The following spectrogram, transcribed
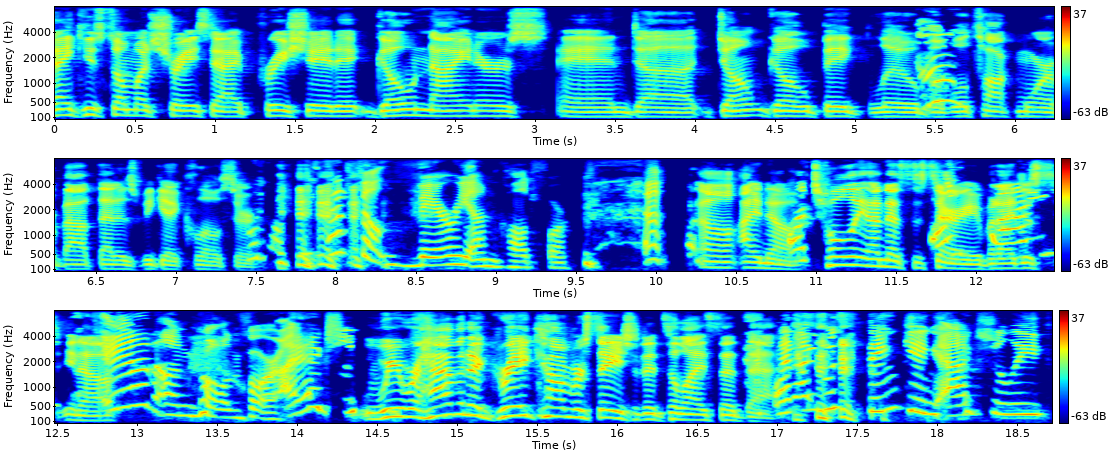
Thank you so much, Tracy. I appreciate it. Go Niners and uh, don't go Big Blue, but we'll talk more about that as we get closer. that felt very uncalled for. oh, I know. totally unnecessary, but I just, you know. And uncalled for. I actually. We were having a great conversation until I said that. and I was thinking, actually,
